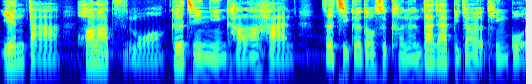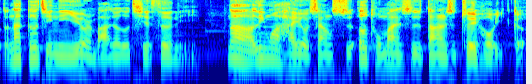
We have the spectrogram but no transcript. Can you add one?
燕达、花剌子模、哥吉宁、卡拉汗这几个都是可能大家比较有听过的。那哥吉宁也有人把它叫做切瑟尼。那另外还有像是鄂图曼是当然是最后一个。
